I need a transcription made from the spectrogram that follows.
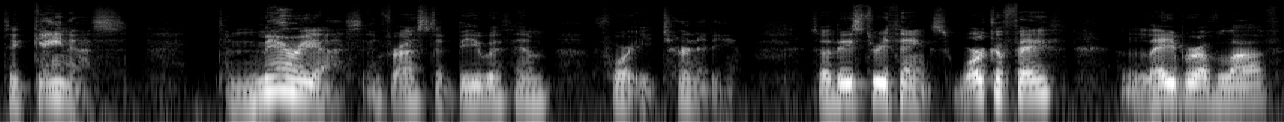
to gain us, to marry us, and for us to be with Him for eternity. So, these three things work of faith, labor of love.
